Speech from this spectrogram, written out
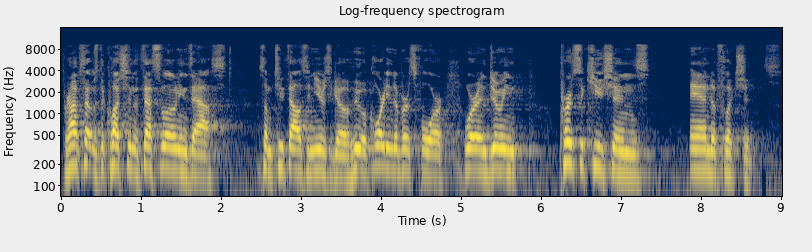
Perhaps that was the question the Thessalonians asked some 2,000 years ago, who, according to verse 4, were enduring persecutions and afflictions.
